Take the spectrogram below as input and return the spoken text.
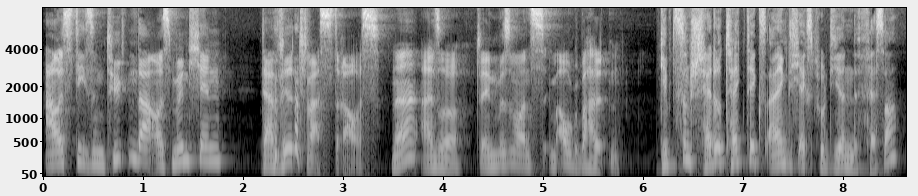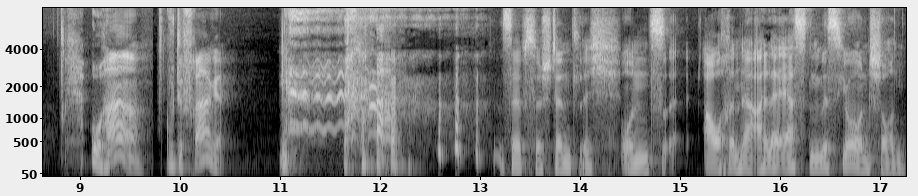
aus diesem Typen da aus München, da wird was draus. Ne? Also, den müssen wir uns im Auge behalten. Gibt es in Shadow Tactics eigentlich explodierende Fässer? Oha, gute Frage. Selbstverständlich. Und auch in der allerersten Mission schon.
